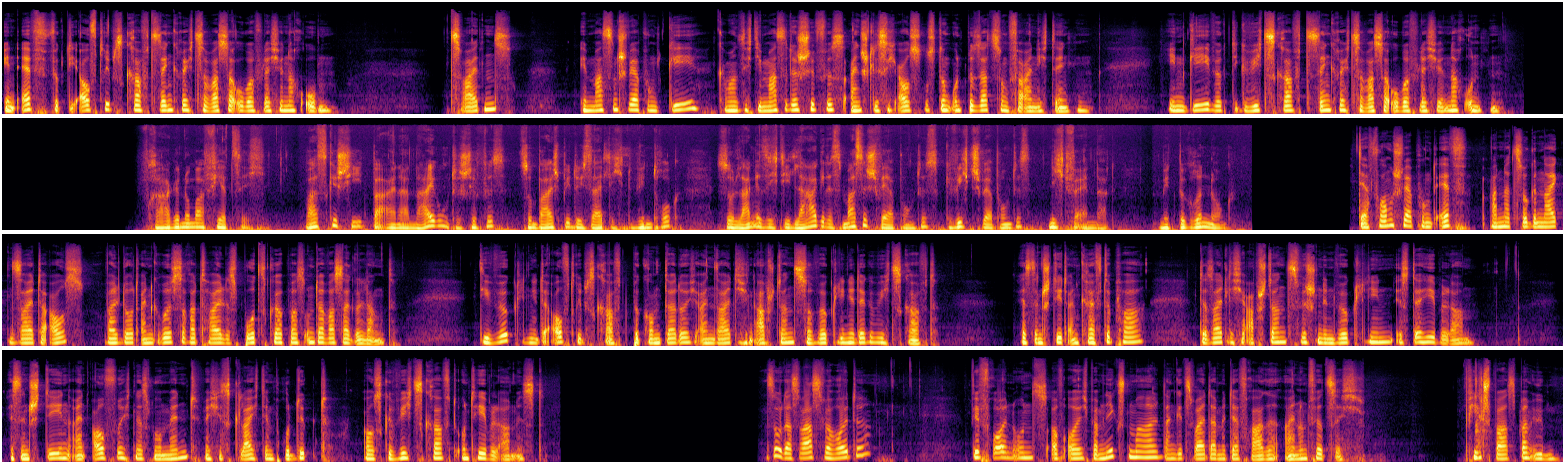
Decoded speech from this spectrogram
In F wirkt die Auftriebskraft senkrecht zur Wasseroberfläche nach oben. Zweitens. Im Massenschwerpunkt G kann man sich die Masse des Schiffes einschließlich Ausrüstung und Besatzung vereinigt denken. In G wirkt die Gewichtskraft senkrecht zur Wasseroberfläche nach unten. Frage Nummer 40. Was geschieht bei einer Neigung des Schiffes, zum Beispiel durch seitlichen Winddruck, solange sich die Lage des Masseschwerpunktes, Gewichtsschwerpunktes, nicht verändert? Mit Begründung. Der Formschwerpunkt F wandert zur geneigten Seite aus, weil dort ein größerer Teil des Bootskörpers unter Wasser gelangt. Die Wirklinie der Auftriebskraft bekommt dadurch einen seitlichen Abstand zur Wirklinie der Gewichtskraft. Es entsteht ein Kräftepaar, der seitliche Abstand zwischen den Wirklinien ist der Hebelarm. Es entstehen ein aufrichtendes Moment, welches gleich dem Produkt aus Gewichtskraft und Hebelarm ist. So, das war's für heute. Wir freuen uns auf euch beim nächsten Mal. Dann geht's weiter mit der Frage 41. Viel Spaß beim Üben.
